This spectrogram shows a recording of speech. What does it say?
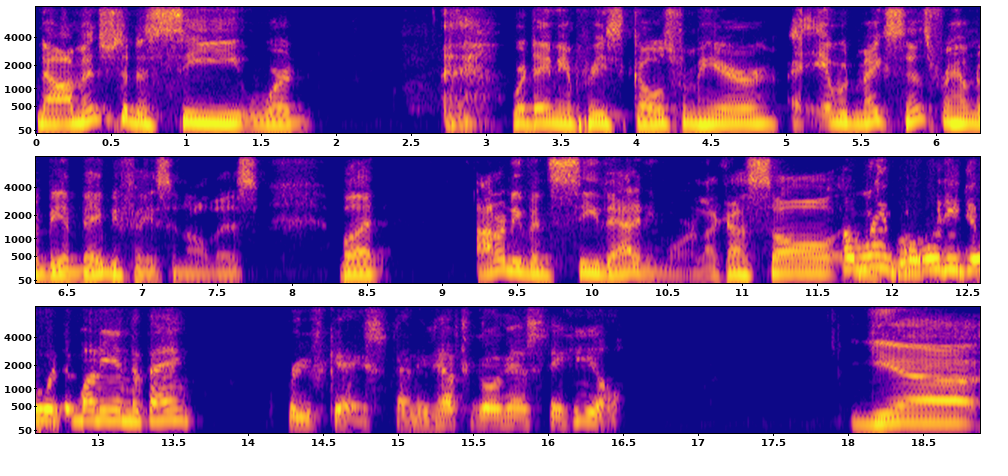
now I'm interested to see where where Damian Priest goes from here. It would make sense for him to be a babyface in all this, but I don't even see that anymore. Like I saw. Oh wait, what would he do with the money in the bank briefcase? Then he'd have to go against the heel. Yeah,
